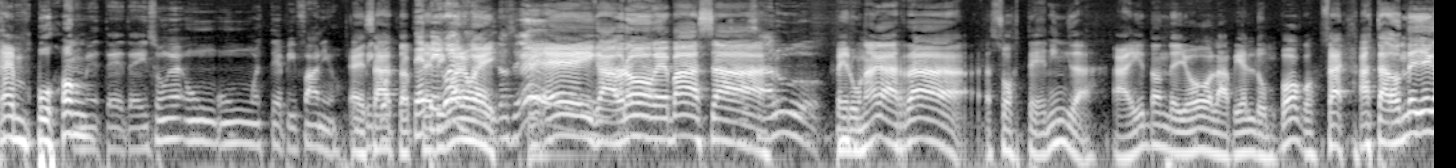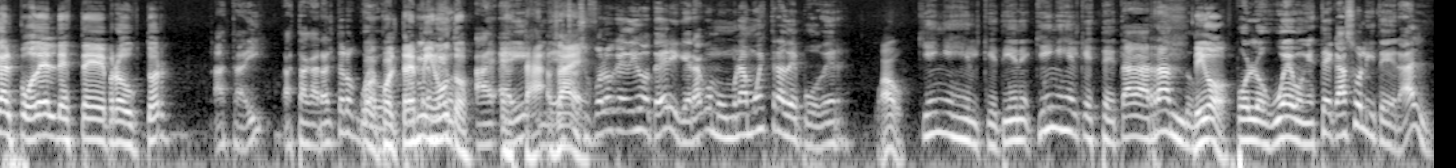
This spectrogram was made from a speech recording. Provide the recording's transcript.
empujón. Me- te, te hizo un, un, un este, epifanio. Te Exacto, picó- te, picó picó el güey. entonces, ¡Ey, cabrón, qué pasa! Saludos. Pero una garra sostenida, ahí es donde yo la pierdo un poco. O sea, ¿hasta dónde llega el poder de este productor? Hasta ahí, hasta agarrarte los Por- huevos. por tres minutos. Ahí, ahí- Está, y de o sea, hecho, eh. eso fue lo que dijo Terry, que era como una muestra de poder. Wow. ¿Quién es el que tiene, quién es el que te está agarrando? Digo- Por los huevos, en este caso literal.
